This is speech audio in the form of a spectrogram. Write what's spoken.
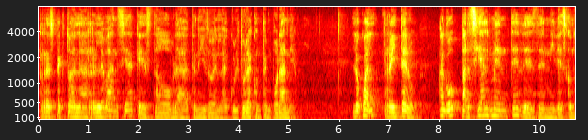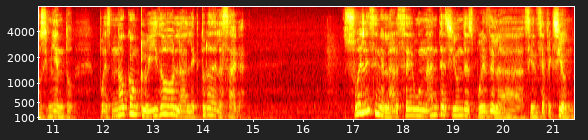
respecto a la relevancia que esta obra ha tenido en la cultura contemporánea lo cual, reitero, hago parcialmente desde mi desconocimiento, pues no concluido la lectura de la saga. Suele señalarse un antes y un después de la ciencia ficción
